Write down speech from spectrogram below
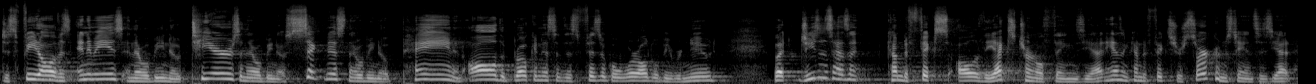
defeat all of his enemies, and there will be no tears, and there will be no sickness, and there will be no pain, and all the brokenness of this physical world will be renewed. But Jesus hasn't come to fix all of the external things yet. He hasn't come to fix your circumstances yet,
